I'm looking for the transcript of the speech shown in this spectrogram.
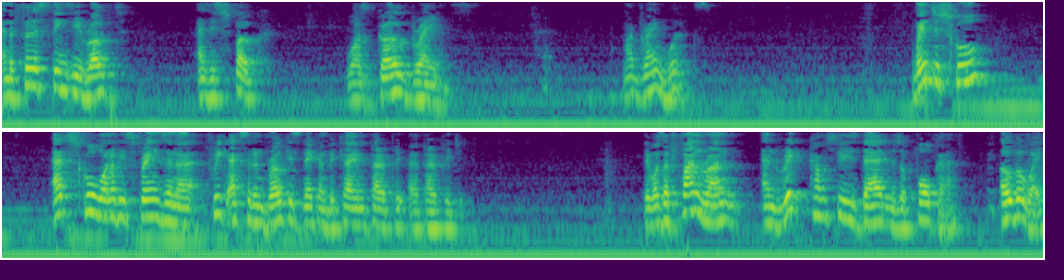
and the first things he wrote as he spoke was Go brains. My brain works. Went to school, at school, one of his friends in a freak accident broke his neck and became paraple- uh, paraplegic. There was a fun run, and Rick comes to his dad, who's a porker, overweight,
